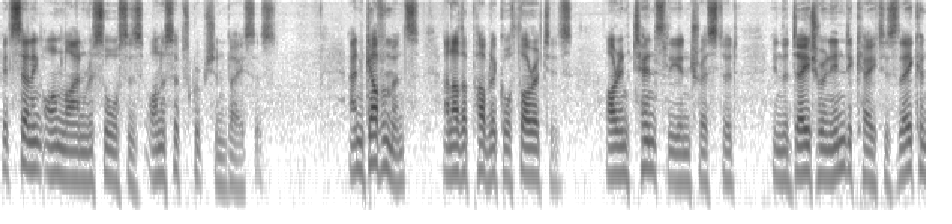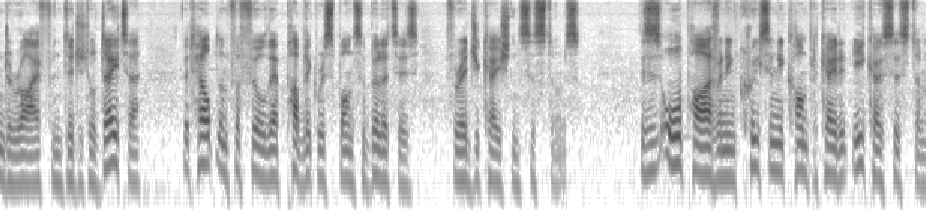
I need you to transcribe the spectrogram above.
it's selling online resources on a subscription basis. And governments and other public authorities are intensely interested in the data and indicators they can derive from digital data that help them fulfill their public responsibilities for education systems. This is all part of an increasingly complicated ecosystem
